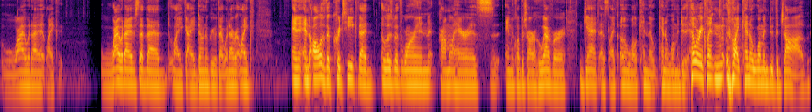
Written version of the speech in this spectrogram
why would I like? Why would I have said that? Like, I don't agree with that. Whatever. Like, and and all of the critique that Elizabeth Warren, Kamala Harris, Amy Klobuchar, whoever get as like, oh well, can a can a woman do it? Hillary Clinton, like, can a woman do the job?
